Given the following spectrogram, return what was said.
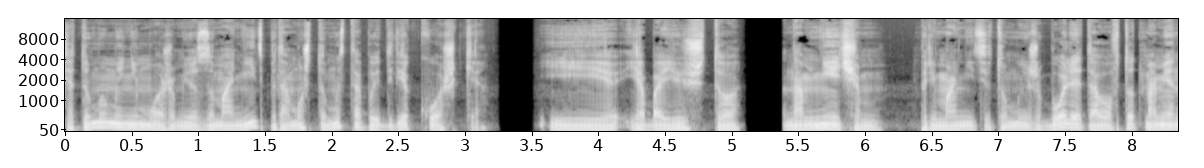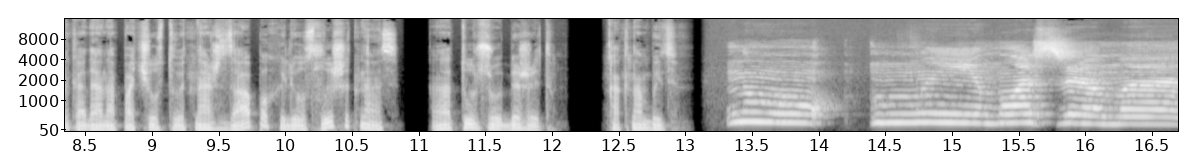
Я думаю, мы не можем ее заманить, потому что мы с тобой две кошки. И я боюсь, что нам нечем приманить эту мышь. Более того, в тот момент, когда она почувствует наш запах или услышит нас, она тут же убежит. Как нам быть? Ну, мы можем э,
